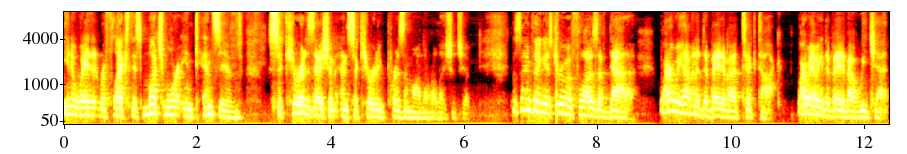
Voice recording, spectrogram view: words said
in a way that reflects this much more intensive securitization and security prism on the relationship. The same thing is true of flows of data. Why are we having a debate about TikTok? Why are we having a debate about WeChat?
